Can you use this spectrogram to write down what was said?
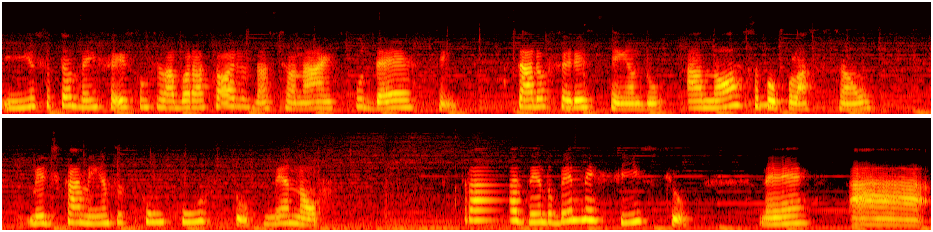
E isso também fez com que laboratórios nacionais pudessem estar oferecendo à nossa população medicamentos com custo menor, trazendo benefício né, a,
